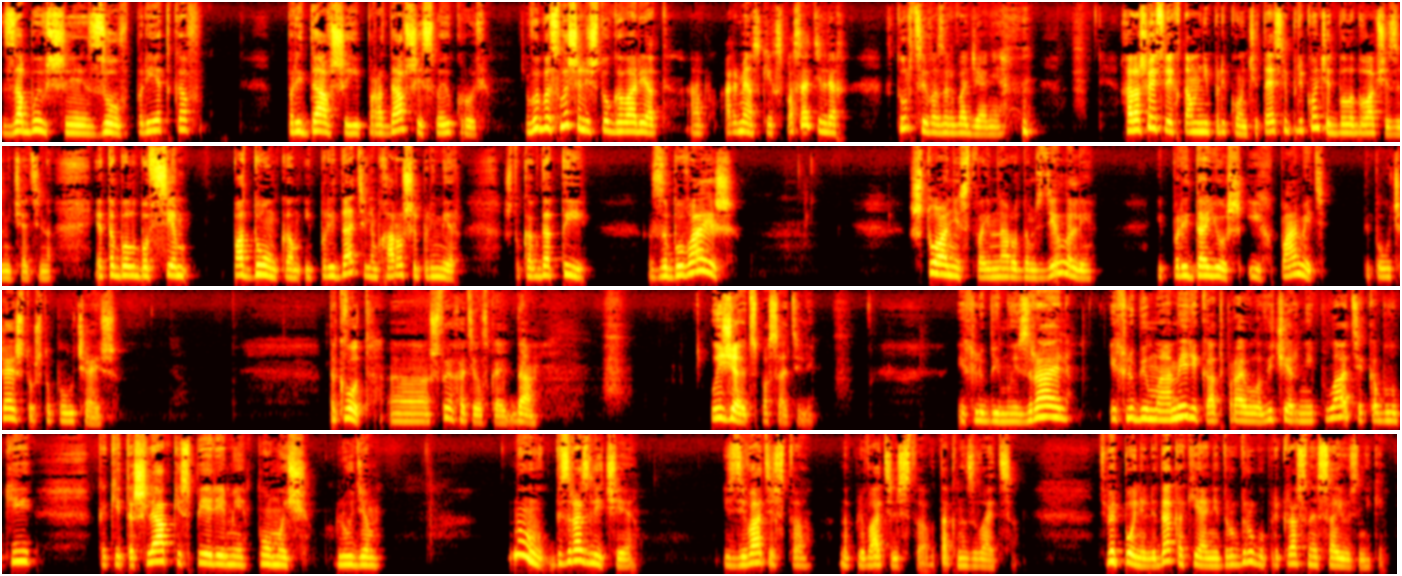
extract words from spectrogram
забывшие зов предков, предавшие и продавшие свою кровь. Вы бы слышали, что говорят об армянских спасателях в Турции и в Азербайджане. Хорошо, если их там не прикончат. А если прикончат, было бы вообще замечательно. Это было бы всем подонкам и предателям хороший пример, что когда ты забываешь, что они с твоим народом сделали, и предаешь их память, ты получаешь то, что получаешь. Так вот, э, что я хотела сказать. Да, уезжают спасатели. Их любимый Израиль, их любимая Америка отправила вечерние платья, каблуки, какие-то шляпки с перьями, помощь людям. Ну, безразличие, издевательство, наплевательство, вот так называется. Теперь поняли, да, какие они друг другу прекрасные союзники.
